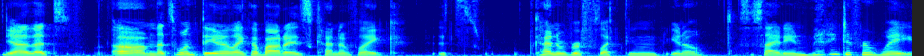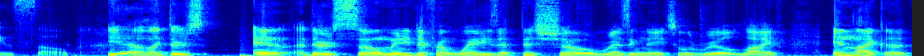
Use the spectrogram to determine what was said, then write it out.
Yeah, that's um, that's one thing I like about it. It's kind of like it's kind of reflecting, you know, society in many different ways. So Yeah, like there's and there's so many different ways that this show resonates with real life in like a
